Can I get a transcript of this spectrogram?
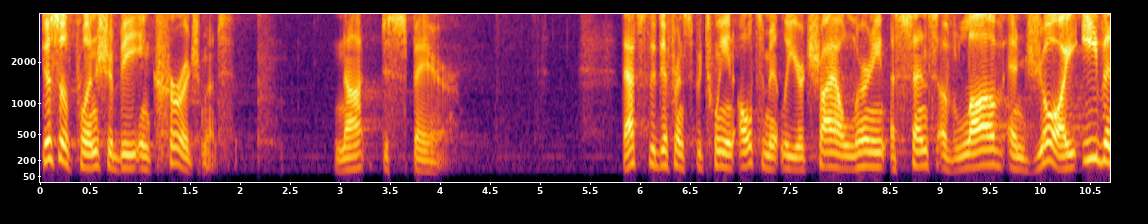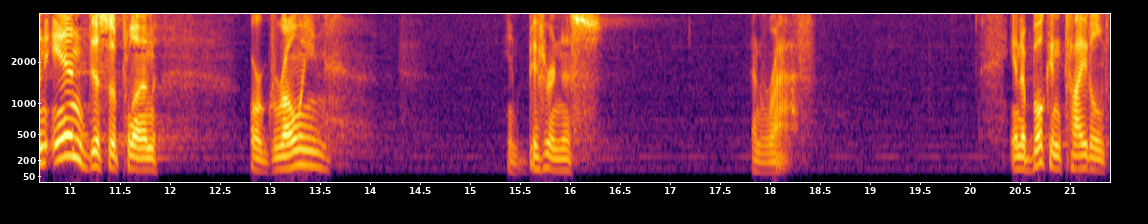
Discipline should be encouragement, not despair. That's the difference between ultimately your child learning a sense of love and joy, even in discipline, or growing in bitterness and wrath. In a book entitled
